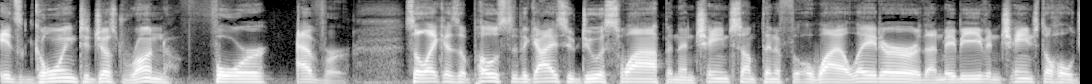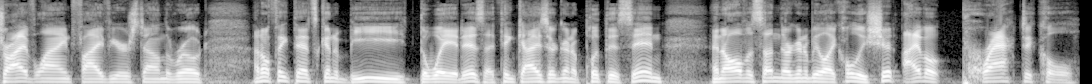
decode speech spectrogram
it's going to just run forever. So, like, as opposed to the guys who do a swap and then change something a, while later, or then maybe even change the whole drive line five years down the road, I don't think that's going to be the way it is. I think guys are going to put this in, and all of a sudden they're going to be like, "Holy shit! I have a practical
